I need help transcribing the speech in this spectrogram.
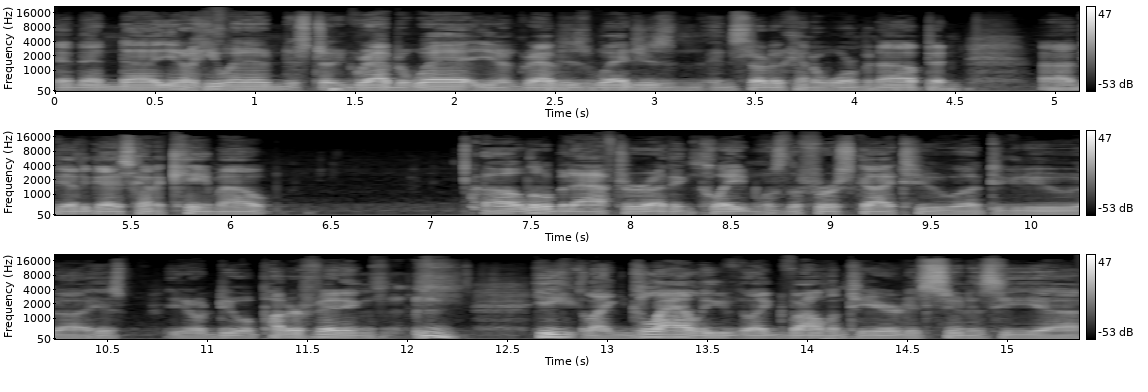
and then uh, you know he went in and started, grabbed a wedge, you know, grabbed his wedges and, and started kind of warming up. And uh, the other guys kind of came out uh, a little bit after. I think Clayton was the first guy to uh, to do uh, his you know do a putter fitting. he like gladly like volunteered as soon as he uh,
